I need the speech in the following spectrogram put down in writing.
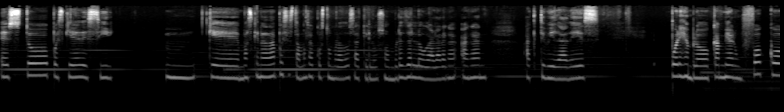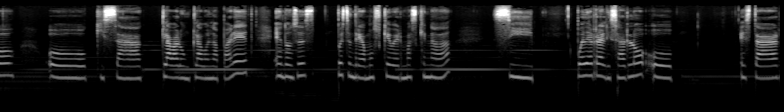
Esto pues quiere decir que más que nada pues estamos acostumbrados a que los hombres del hogar hagan, actividades, por ejemplo, cambiar un foco o quizá clavar un clavo en la pared. Entonces, pues tendríamos que ver más que nada si puede realizarlo o estar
